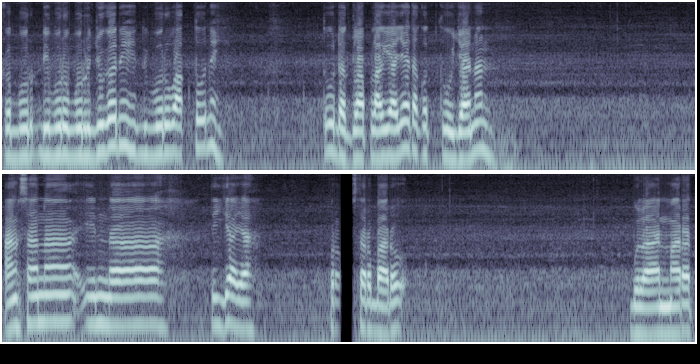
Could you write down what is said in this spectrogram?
keburu diburu-buru juga nih diburu waktu nih tuh udah gelap lagi aja takut kehujanan. Angsana Indah 3 ya Proster baru. Bulan Maret.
